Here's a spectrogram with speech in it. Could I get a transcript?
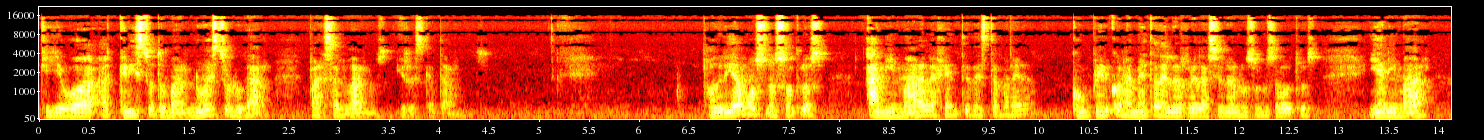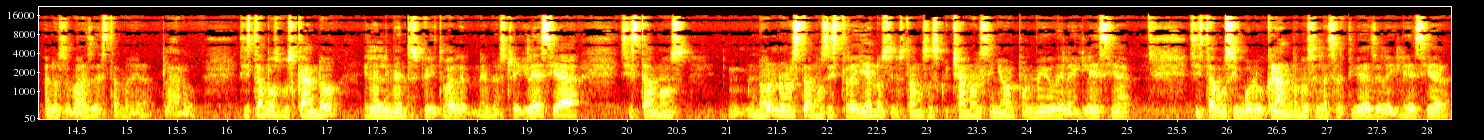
que llevó a, Cristo a tomar nuestro lugar para salvarnos y rescatarnos. ¿Podríamos nosotros animar a la gente de esta manera? ¿Cumplir con la meta de relacionarnos unos a otros y animar a los demás de esta manera? Claro, si estamos buscando el alimento espiritual en nuestra iglesia, si estamos no, no estamos distrayendo, sino estamos escuchando al Señor por medio de la iglesia, si estamos involucrándonos en las actividades de la iglesia,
